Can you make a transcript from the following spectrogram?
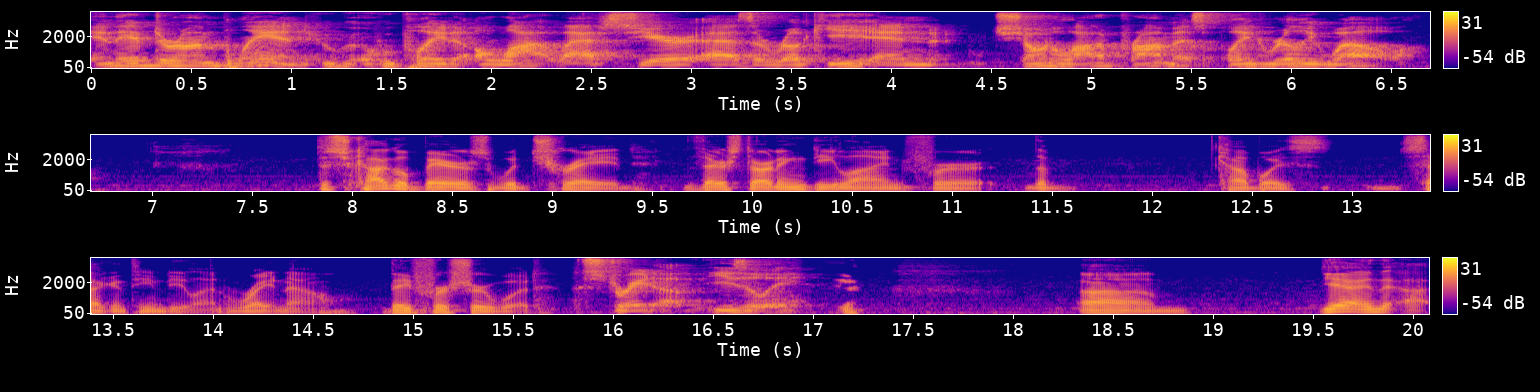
and they have DaRon Bland, who, who played a lot last year as a rookie and showed a lot of promise, played really well. The Chicago Bears would trade their starting D line for the Cowboys' second team D line right now. They for sure would. Straight up, easily. Yeah. Um, yeah, and uh,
